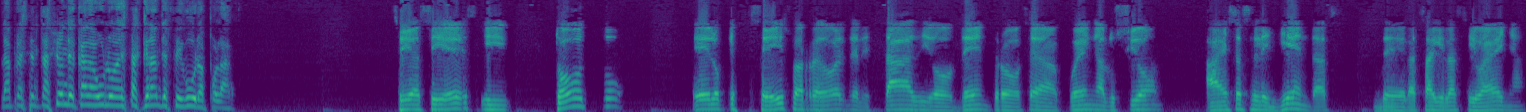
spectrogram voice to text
la presentación de cada una de estas grandes figuras, Polanco. Sí, así es. Y todo eh, lo que se hizo alrededor del estadio, dentro, o sea, fue en alusión a esas leyendas de las águilas cibaeñas.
